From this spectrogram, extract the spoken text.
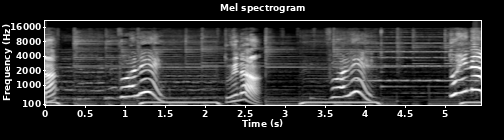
না বলেন তুই না!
